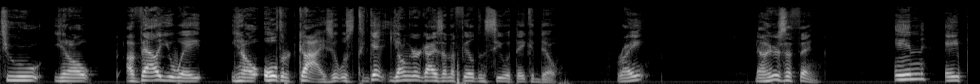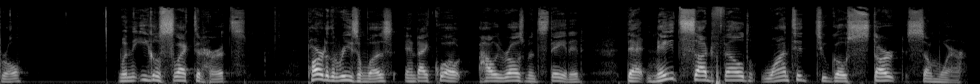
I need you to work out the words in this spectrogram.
to, you know, evaluate, you know, older guys. It was to get younger guys on the field and see what they could do. Right? Now, here's the thing. In April, when the Eagles selected Hurts, part of the reason was, and I quote Howie Roseman stated, that Nate Sudfeld wanted to go start somewhere.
